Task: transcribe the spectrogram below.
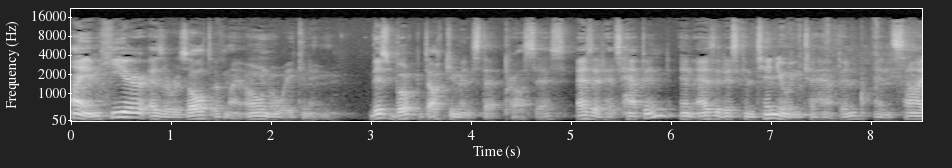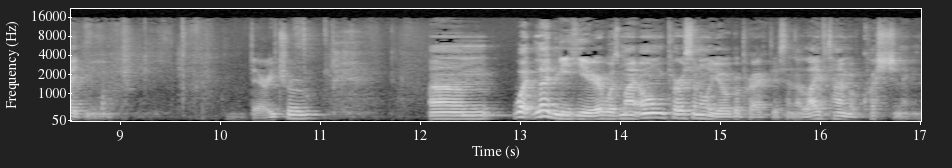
I am here as a result of my own awakening. This book documents that process as it has happened and as it is continuing to happen inside me. Very true. Um, what led me here was my own personal yoga practice and a lifetime of questioning.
